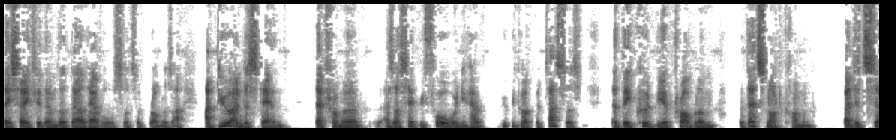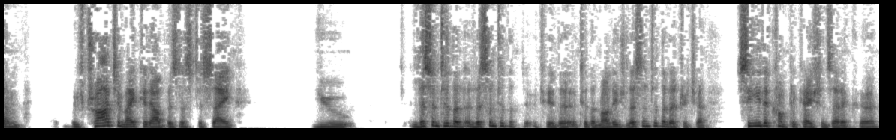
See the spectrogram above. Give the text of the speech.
they say to them that they'll have all sorts of problems. I, I do understand that from a, as I said before, when you have whooping cough pertussis, that there could be a problem, but that's not common. But it's, um, we've tried to make it our business to say, you listen to the, listen to the, to the, to the knowledge, listen to the literature, see the complications that occur,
